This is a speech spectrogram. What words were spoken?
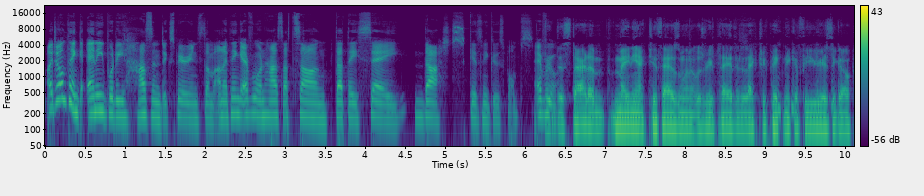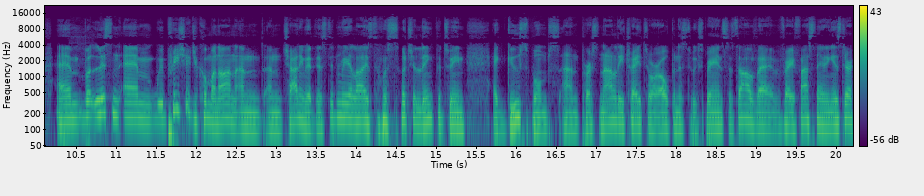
I don't think anybody hasn't experienced them, and I think everyone has that song that they say that gives me goosebumps. Everyone. The start of Maniac 2000 when it was replayed at Electric Picnic a few years ago. Um, but listen, um, we appreciate you coming on and, and chatting about this. Didn't realise there was such a link between uh, goosebumps and personality traits or openness to experience. It's all very, very fascinating. Is there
